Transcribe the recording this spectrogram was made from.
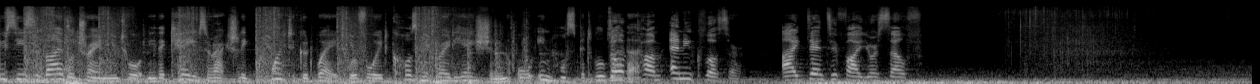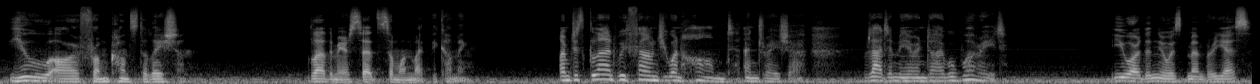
UC survival training taught me that caves are actually quite a good way to avoid cosmic radiation or inhospitable Don't weather. come any closer. Identify yourself. You are from Constellation. Vladimir said someone might be coming. I'm just glad we found you unharmed, Andreja. Vladimir and I were worried. You are the newest member, yes?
